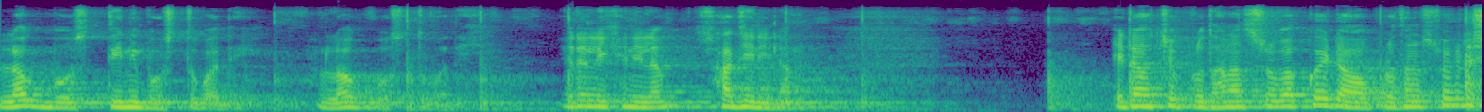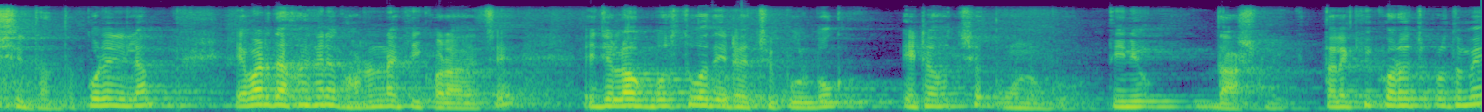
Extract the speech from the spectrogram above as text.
লগ বস তিনি বস্তুবাদী, লগ বস্তুবাদী। এটা লিখে নিলাম, সাজিয়ে নিলাম। এটা হচ্ছে প্রধানাশ্র বাক্য এটা অপ্রধানাশ্র এটা সিদ্ধান্ত। করে নিলাম। এবার দেখো এখানে ঘটনা কি করা হয়েছে। এই যে লক বস্তুবাদী, এটা হচ্ছে পূর্বক, এটা হচ্ছে অনুগ তিনি দার্শনিক। তাহলে কি করা হচ্ছে প্রথমে?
